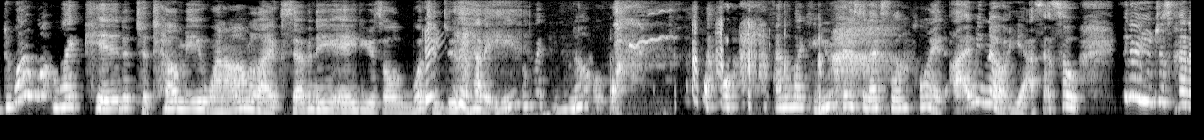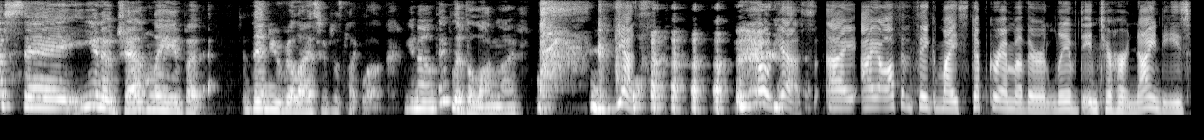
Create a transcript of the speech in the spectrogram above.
do I want my kid to tell me when I'm like 70, 80 years old what to do and how to eat? I'm like, no. and I'm like, you raised an excellent point. I mean, no, yes. So, you know, you just kind of say, you know, gently, but then you realize you're just like, look, you know, they've lived a long life. yes. Oh, yes. I, I often think my step grandmother lived into her 90s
